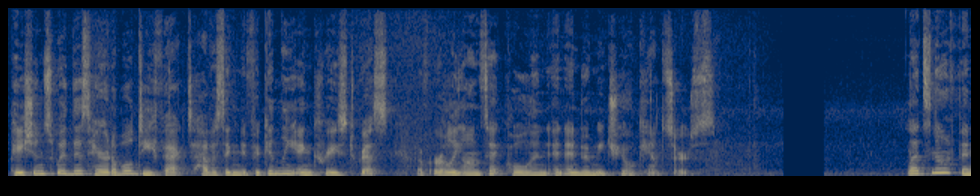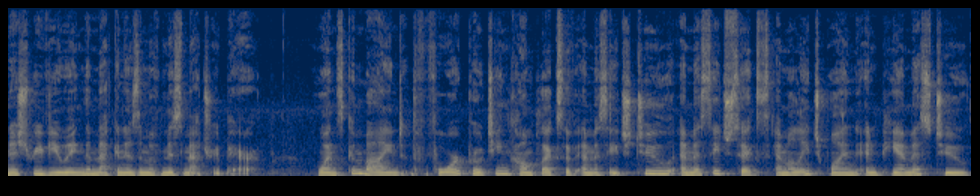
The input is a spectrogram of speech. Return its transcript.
Patients with this heritable defect have a significantly increased risk of early onset colon and endometrial cancers. Let's now finish reviewing the mechanism of mismatch repair. Once combined, the four protein complex of MSH2, MSH6, MLH1, and PMS2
